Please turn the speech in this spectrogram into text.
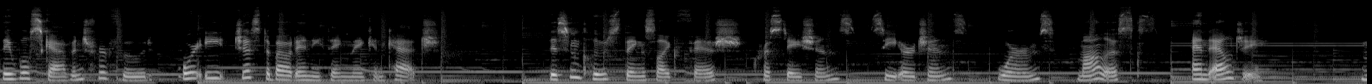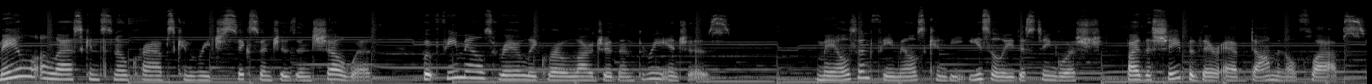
They will scavenge for food or eat just about anything they can catch. This includes things like fish, crustaceans, sea urchins, worms, mollusks, and algae. Male Alaskan snow crabs can reach 6 inches in shell width, but females rarely grow larger than 3 inches. Males and females can be easily distinguished by the shape of their abdominal flaps.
